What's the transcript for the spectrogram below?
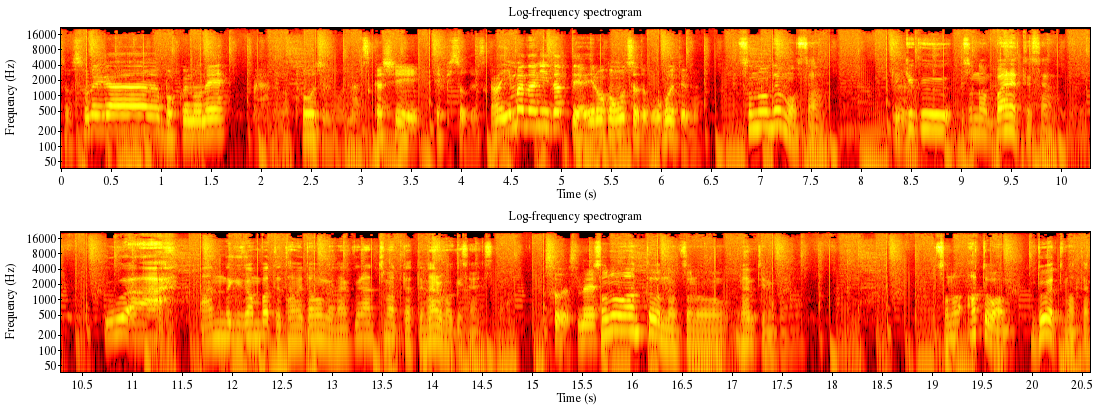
そうそれが僕のねあの当時の懐かしいエピソードですかね。いまだにだってエロ本落ちたとこ覚えてるもん。そのでもさ結局そのバレてさうわーあんだけ頑張って貯めたもんがなくなっちまったってなるわけじゃないですか。そうですね。その後のそのなんていうのかな。その後はどうやってまた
